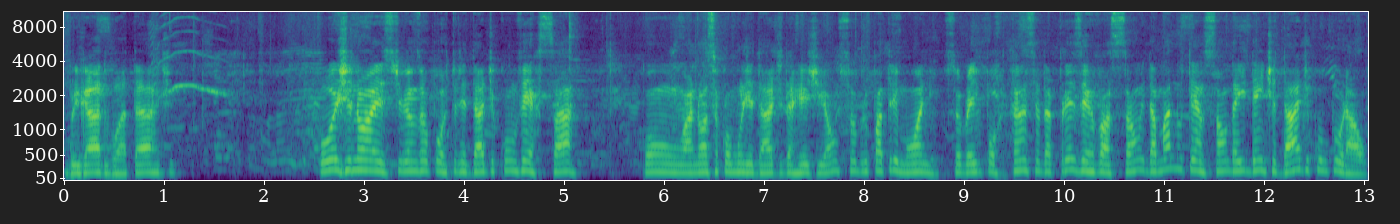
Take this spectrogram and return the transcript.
Obrigado, boa tarde. Hoje nós tivemos a oportunidade de conversar com a nossa comunidade da região sobre o patrimônio, sobre a importância da preservação e da manutenção da identidade cultural.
